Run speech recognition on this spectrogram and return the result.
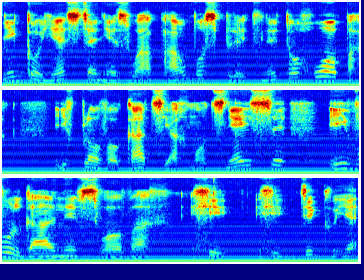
Nikt go jeszcze nie złapał, bo sprytny to chłopak. I w prowokacjach mocniejszy, i wulgarny w słowach. Dziękuję.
